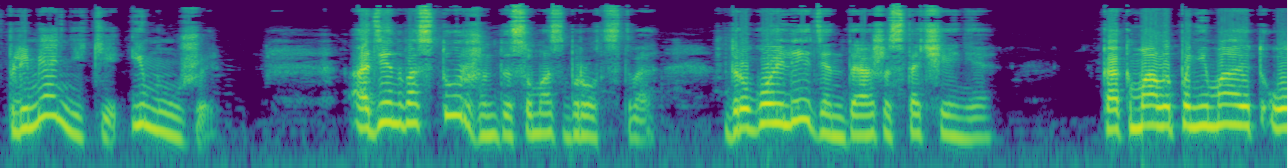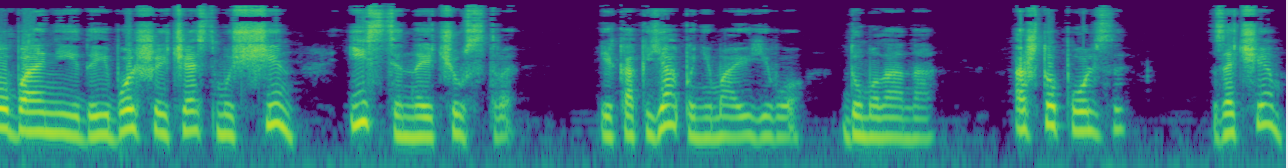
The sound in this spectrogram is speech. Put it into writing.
в племяннике и муже. Один восторжен до сумасбродства, другой леден до ожесточения. Как мало понимают оба они, да и большая часть мужчин — истинное чувство. И как я понимаю его, — думала она, — а что пользы? Зачем?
